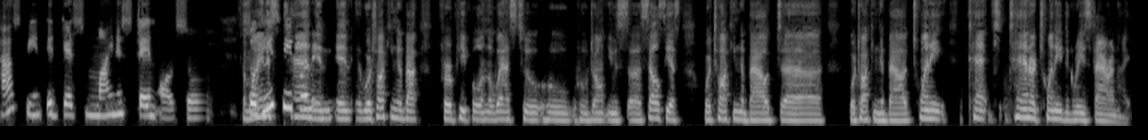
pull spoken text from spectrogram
has been, it gets minus 10 also. So, so minus people, 10 in, in, we're talking about for people in the West who, who, who don't use uh, Celsius, we're talking about, uh, we're talking about 20, 10, 10 or 20 degrees Fahrenheit.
